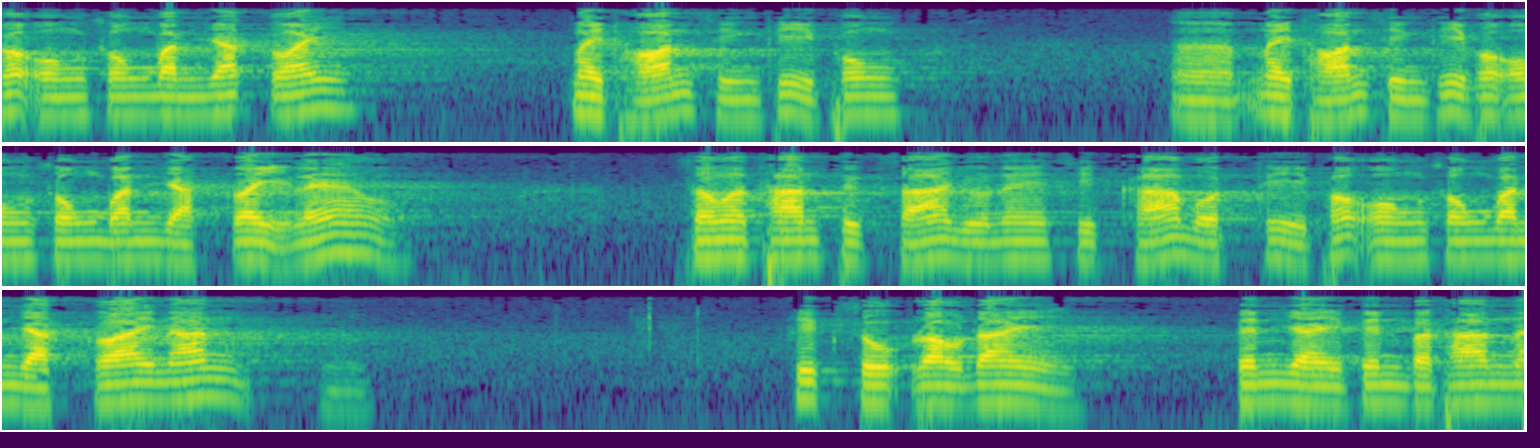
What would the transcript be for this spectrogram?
พระองค์ทรงบัญญัติไว้ ไม่ถอนสิ่งที่พงไม่ถอนสิ่งที่พระองค์ทรงบัญญัติไว้แล้ว สมทานศึกษาอยู่ในสิกขาบทที่พระองค์ทรงบัญญัติไว้นั้น ภิกษุเราใดเป็นใหญ่เป็นประธานใน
